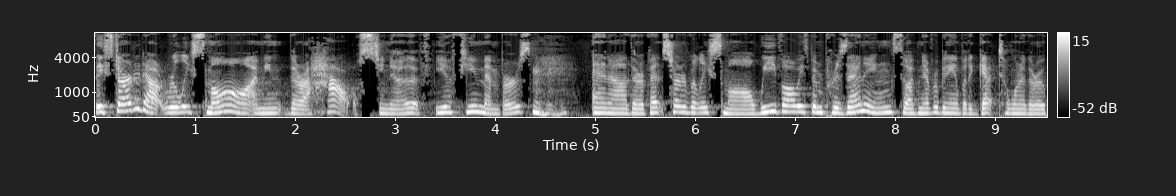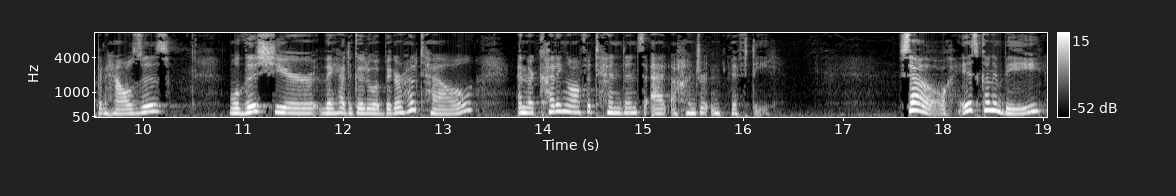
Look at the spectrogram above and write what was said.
they started out really small. I mean, they're a house, you know, a few members. And uh, their event started really small. We've always been presenting, so I've never been able to get to one of their open houses. Well, this year they had to go to a bigger hotel, and they're cutting off attendance at 150. So it's going to be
